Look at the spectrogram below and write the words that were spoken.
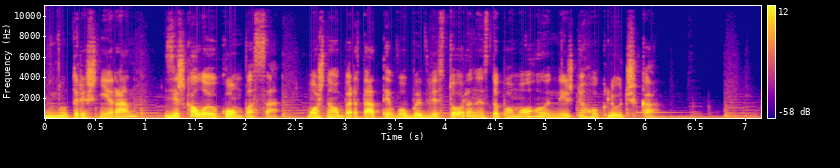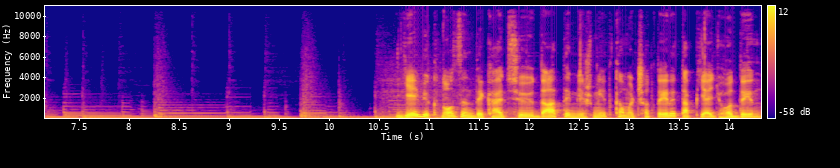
Внутрішній рант зі шкалою компаса можна обертати в обидві сторони з допомогою нижнього ключика. Є вікно з індикацією дати між мітками 4 та 5 годин.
